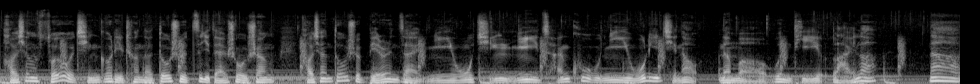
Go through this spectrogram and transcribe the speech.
好像所有情歌里唱的都是自己在受伤，好像都是别人在你无情、你残酷、你无理取闹。那么问题来了，那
